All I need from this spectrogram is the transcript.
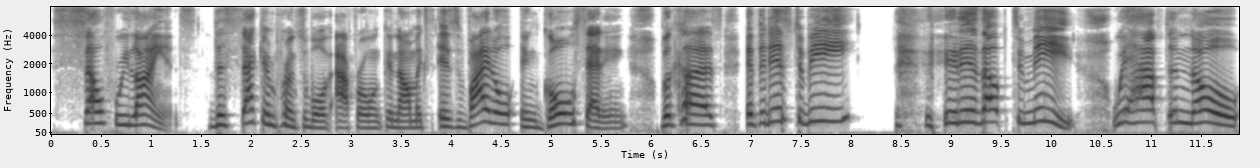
self reliance. The second principle of Afroeconomics is vital in goal setting because if it is to be, it is up to me. We have to know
